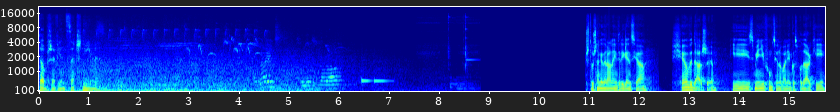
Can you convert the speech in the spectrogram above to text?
Dobrze, więc zacznijmy. sztuczna generalna inteligencja się wydarzy i zmieni funkcjonowanie gospodarki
